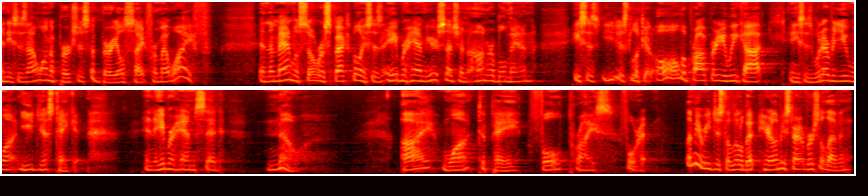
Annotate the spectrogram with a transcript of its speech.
And he says, I want to purchase a burial site for my wife. And the man was so respectable. He says, Abraham, you're such an honorable man. He says, You just look at all the property we got, and he says, Whatever you want, you just take it. And Abraham said, No. I want to pay full price for it. Let me read just a little bit here. Let me start at verse 11.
